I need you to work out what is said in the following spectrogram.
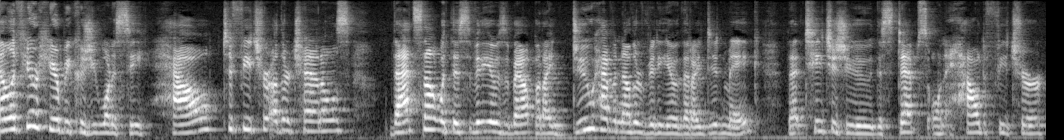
Now, if you're here because you want to see how to feature other channels, that's not what this video is about, but I do have another video that I did make that teaches you the steps on how to feature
